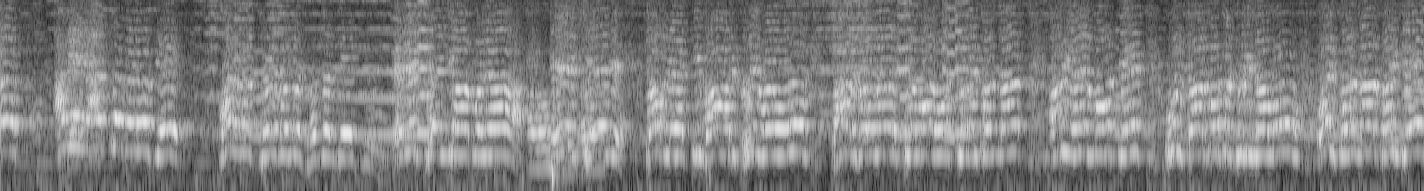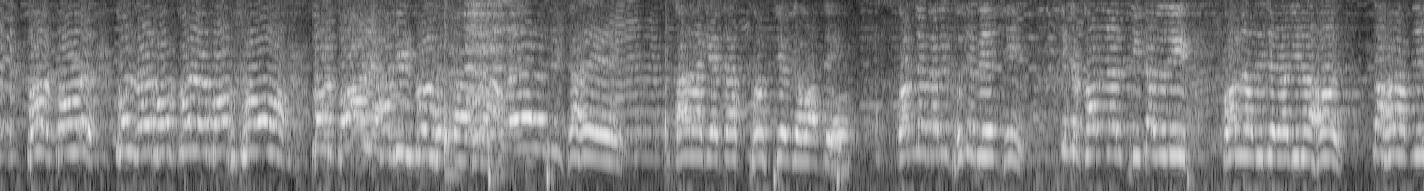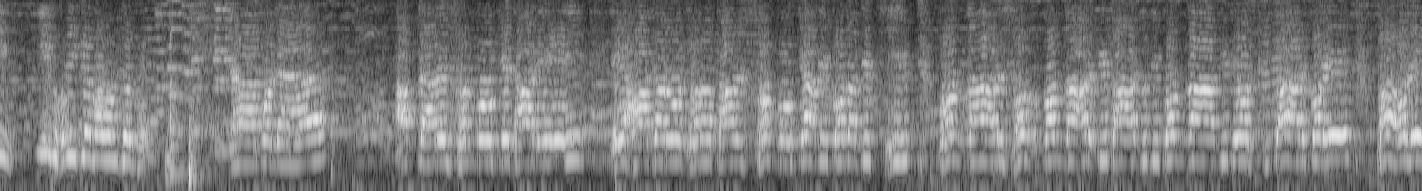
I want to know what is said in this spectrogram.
আমি রাজ্য করে বসে তাহলে একটি বার ঘুরে বলো তার জন্য আছে আমার অর্থনের কন্যা আমি এর মধ্যে উল্টার মতো ছুটি যাব ওই বাড়িতে তারপর মুখ কন্যার বংশ তোর পায়ে হাজির করব তার। আগে একটা প্রশ্নের জবাব দেয় কন্যাকে আমি খুঁজে পেয়েছি, কিন্তু কন্যার পিতা যদি কন্যা দিতে রাজি না হয়, তখন আপনি কি ভূমিকা পালন করবেন? আপনার সম্মুখে দাঁড়িয়ে এই হাজারো জনতার সম্মুখে আমি কথা দিচ্ছি। কন্যার কন্যার পিতা যদি কন্যা দিতে অস্বীকার করে, তাহলে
